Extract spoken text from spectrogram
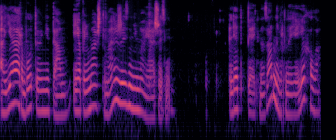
а я работаю не там. И я понимаю, что моя жизнь не моя жизнь. Лет пять назад, наверное, я ехала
